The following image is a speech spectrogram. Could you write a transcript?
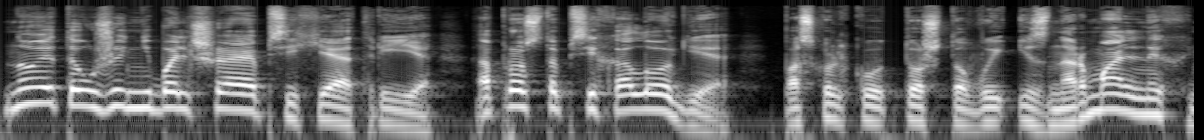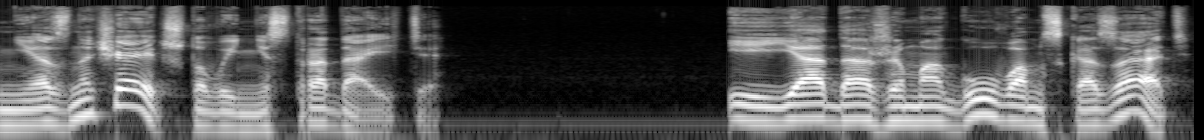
Но это уже небольшая психиатрия, а просто психология, поскольку то, что вы из нормальных, не означает, что вы не страдаете. И я даже могу вам сказать,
